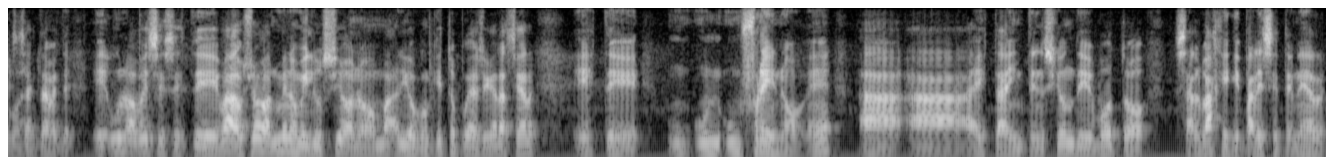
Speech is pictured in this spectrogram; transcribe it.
Exactamente. Eh, uno a veces, este, va, yo al menos me ilusiono, Mario, con que esto pueda llegar a ser este, un, freno ¿eh? a, esta intención de voto salvaje que parece tener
